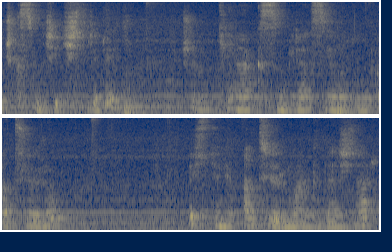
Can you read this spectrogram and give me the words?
uç kısmı çekiştirerek. Şu kenar kısmı biraz yana doğru atıyorum. Üstüne atıyorum arkadaşlar.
